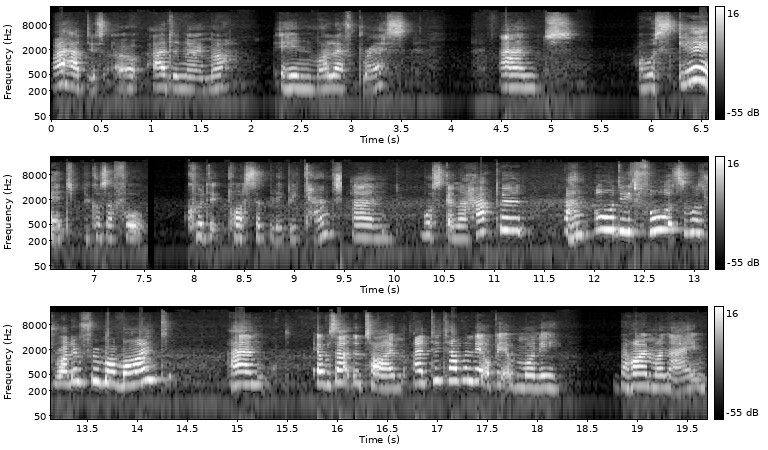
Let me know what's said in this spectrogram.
I had this uh, adenoma in my left breast, and I was scared because I thought, could it possibly be cancer? And what's going to happen? And all these thoughts was running through my mind, and it was at the time I did have a little bit of money behind my name,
